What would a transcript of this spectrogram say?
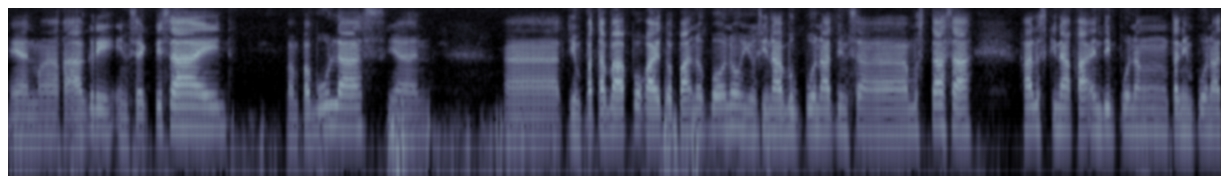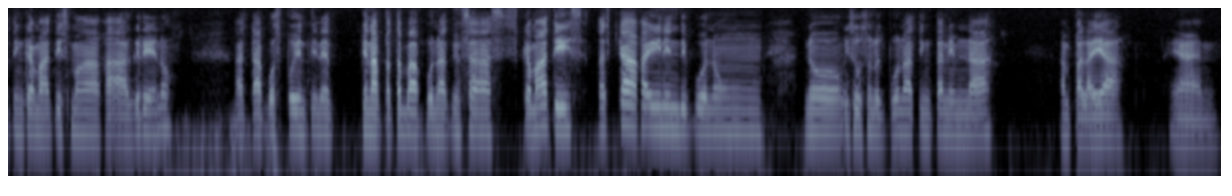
Ayan mga kaagri, insecticide, pampabulas, yan. At yung pataba po kahit pa paano po no, yung sinabog po natin sa mustasa, halos kinakain din po ng tanim po natin kamatis mga kaagri no. At tapos po yung pinapataba po natin sa kamatis at kakainin din po nung nung isusunod po nating tanim na ampalaya. Ayan.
